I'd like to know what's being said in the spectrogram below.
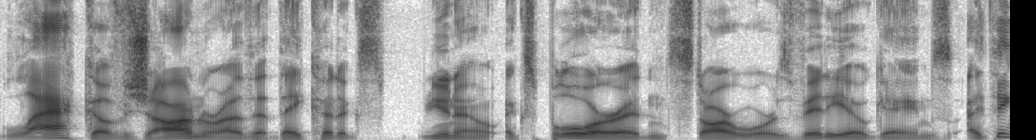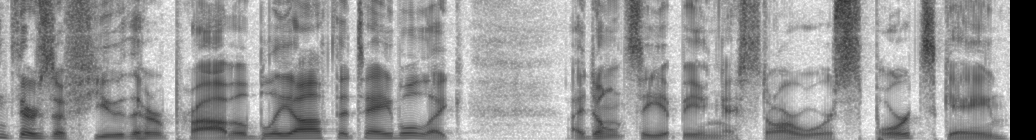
lack of genre that they could ex- you know explore in Star Wars video games. I think there's a few that are probably off the table like I don't see it being a Star Wars sports game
